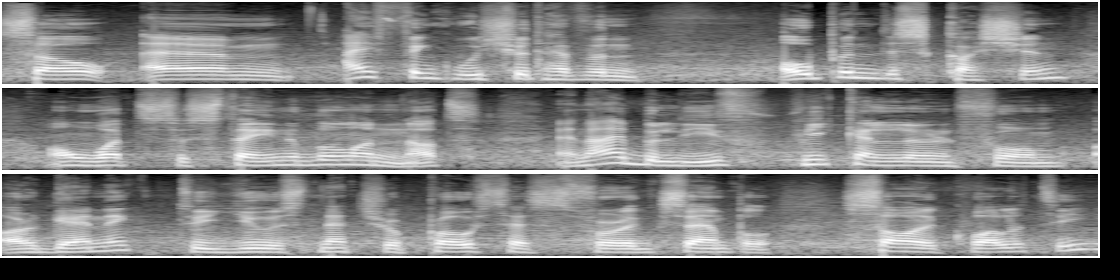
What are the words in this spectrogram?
So um, I think we should have an open discussion on what's sustainable or not. And I believe we can learn from organic to use natural processes, for example, soil quality.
